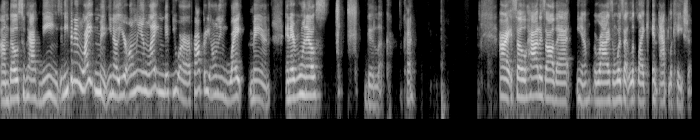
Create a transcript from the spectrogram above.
um, those who have means, and even enlightenment. You know, you're only enlightened if you are a property owning white man, and everyone else, good luck. Okay. All right. So how does all that, you know, arise and what does that look like in application?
